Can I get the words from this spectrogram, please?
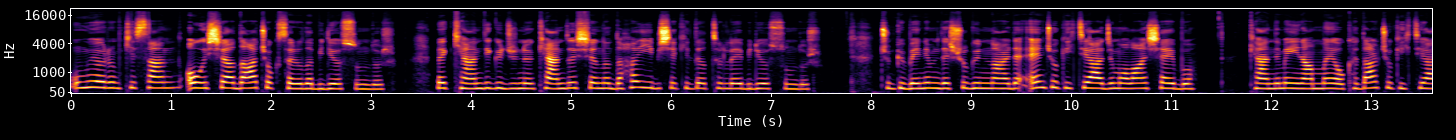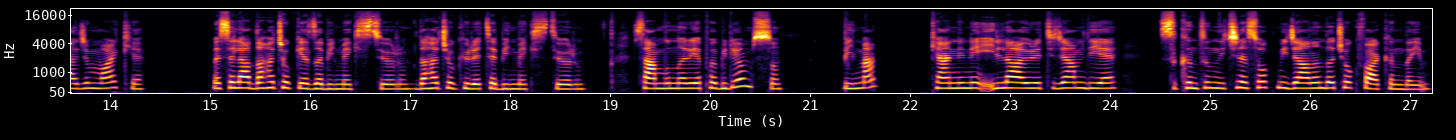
Umuyorum ki sen o ışığa daha çok sarılabiliyorsundur ve kendi gücünü, kendi ışığını daha iyi bir şekilde hatırlayabiliyorsundur. Çünkü benim de şu günlerde en çok ihtiyacım olan şey bu. Kendime inanmaya o kadar çok ihtiyacım var ki. Mesela daha çok yazabilmek istiyorum, daha çok üretebilmek istiyorum. Sen bunları yapabiliyor musun? Bilmem. Kendini illa üreteceğim diye sıkıntının içine sokmayacağının da çok farkındayım.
